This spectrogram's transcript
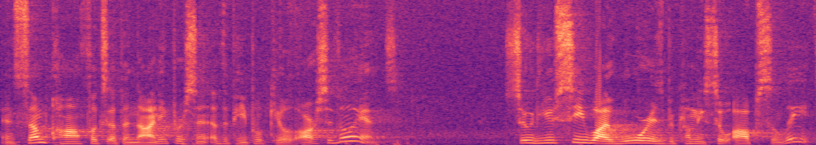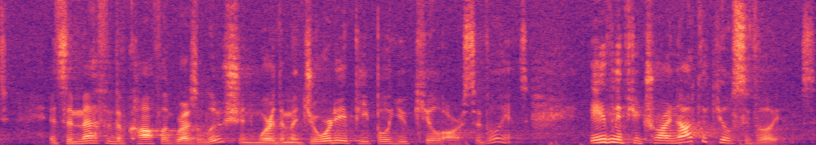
In some conflicts, up to 90% of the people killed are civilians. So do you see why war is becoming so obsolete? It's a method of conflict resolution where the majority of people you kill are civilians. Even if you try not to kill civilians,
